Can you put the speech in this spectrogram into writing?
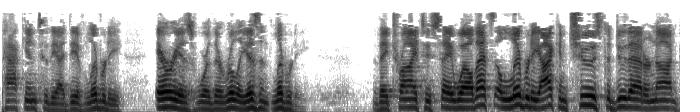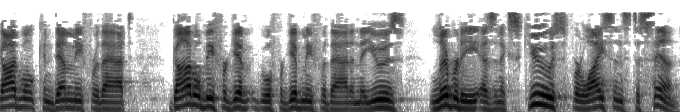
pack into the idea of liberty areas where there really isn't liberty. They try to say, well, that's a liberty. I can choose to do that or not. God won't condemn me for that. God will be forgive, will forgive me for that. And they use liberty as an excuse for license to sin.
